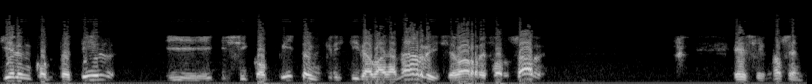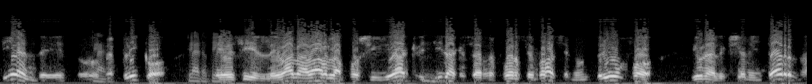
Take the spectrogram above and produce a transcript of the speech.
quieren competir y, y si compiten, Cristina va a ganar y se va a reforzar. Es decir, no se entiende esto, Claro. ¿me explico? Claro, claro. Es decir, le van a dar la posibilidad a Cristina que se refuerce más en un triunfo y una elección interna.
